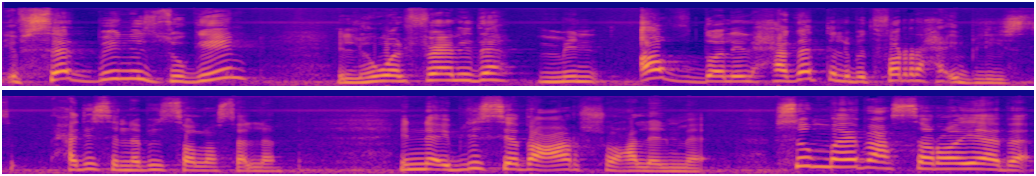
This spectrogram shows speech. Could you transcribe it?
الإفساد بين الزوجين اللي هو الفعل ده من أفضل الحاجات اللي بتفرح إبليس. حديث النبي صلى الله عليه وسلم. إن إبليس يضع عرشه على الماء ثم يبعث سرايا بقى.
